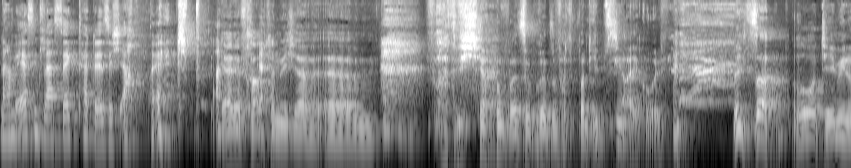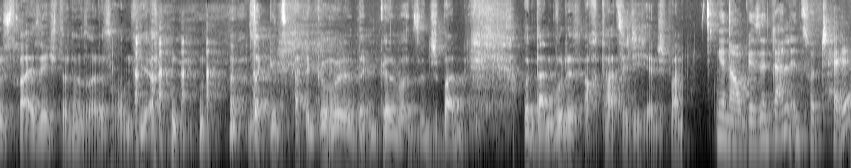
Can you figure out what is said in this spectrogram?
nach dem ersten Glas Sekt hat er sich auch mal entspannt. ja, der fragte mich ja, ähm, fragte mich ja irgendwann so kurz, was, wann gibt's denn Alkohol? Ich sag, so T minus 30, dann ist alles rum hier. dann gibt's Alkohol, dann können wir uns entspannen. Und dann wurde es auch tatsächlich entspannt. Genau, wir sind dann ins Hotel.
